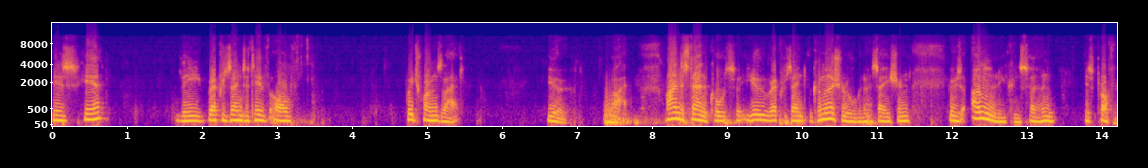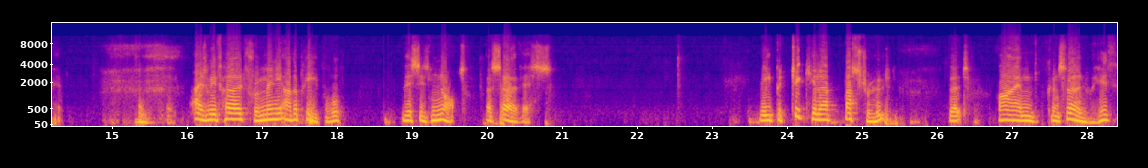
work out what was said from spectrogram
is here. The representative of, which one's that? You. Right. I understand, of course, that you represent a commercial organisation whose only concern is profit. As we've heard from many other people, this is not a service. The particular bus route that I'm concerned with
